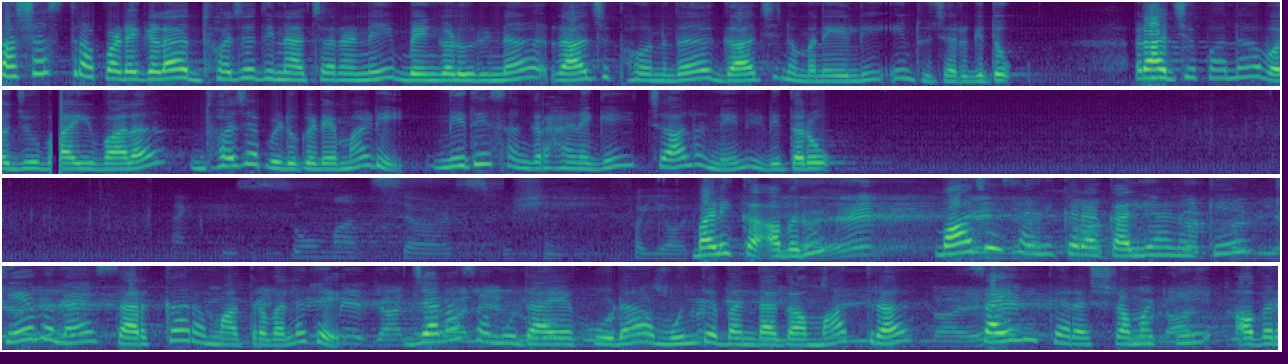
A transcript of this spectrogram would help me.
ಸಶಸ್ತ್ರ ಪಡೆಗಳ ಧ್ವಜ ದಿನಾಚರಣೆ ಬೆಂಗಳೂರಿನ ರಾಜಭವನದ ಗಾಜಿನ ಮನೆಯಲ್ಲಿ ಇಂದು ಜರುಗಿತು. ರಾಜ್ಯಪಾಲ ವಜೂಬಾಯಿ ವಾಲಾ ಧ್ವಜ ಬಿಡುಗಡೆ ಮಾಡಿ ನಿಧಿ ಸಂಗ್ರಹಣೆಗೆ ಚಾಲನೆ ನೀಡಿದರು. ಬಳಿಕ ಅವರು ಮಾಜಿ ಸೈನಿಕರ ಕಲ್ಯಾಣಕ್ಕೆ ಕೇವಲ ಸರ್ಕಾರ ಮಾತ್ರವಲ್ಲದೆ ಜನ ಸಮುದಾಯ ಕೂಡ ಮುಂದೆ ಬಂದಾಗ ಮಾತ್ರ ಸೈನಿಕರ ಶ್ರಮಕ್ಕೆ ಅವರ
